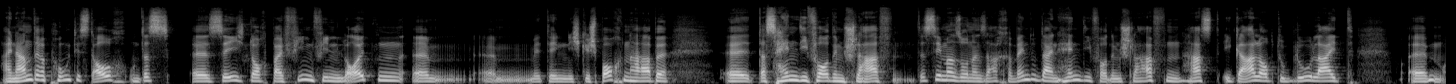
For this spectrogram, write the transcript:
Ein anderer Punkt ist auch, und das äh, sehe ich noch bei vielen, vielen Leuten, ähm, ähm, mit denen ich gesprochen habe, äh, das Handy vor dem Schlafen. Das ist immer so eine Sache. Wenn du dein Handy vor dem Schlafen hast, egal ob du Blue Light, ähm,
